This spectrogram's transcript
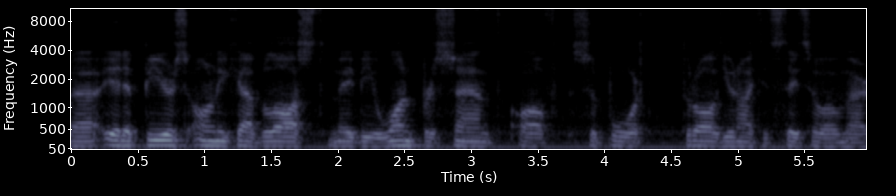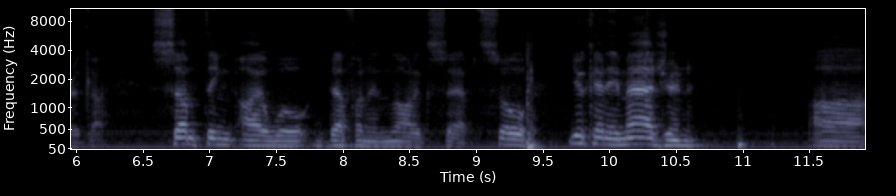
uh, it appears only have lost maybe 1% of support throughout the United States of America. Something I will definitely not accept. So you can imagine uh,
